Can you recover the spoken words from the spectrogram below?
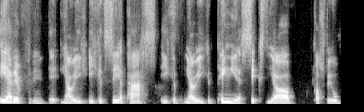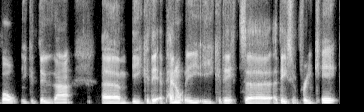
he had everything. It, you know, he, he could see a pass. He could, you know, he could ping you a sixty-yard crossfield ball. He could do that. Um, he could hit a penalty. He could hit uh, a decent free kick.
